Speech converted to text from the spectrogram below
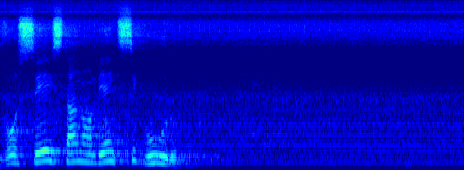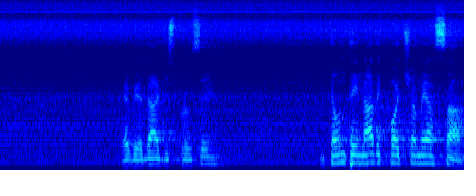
Você está num ambiente seguro. Verdade isso para você? Então não tem nada que pode te ameaçar.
